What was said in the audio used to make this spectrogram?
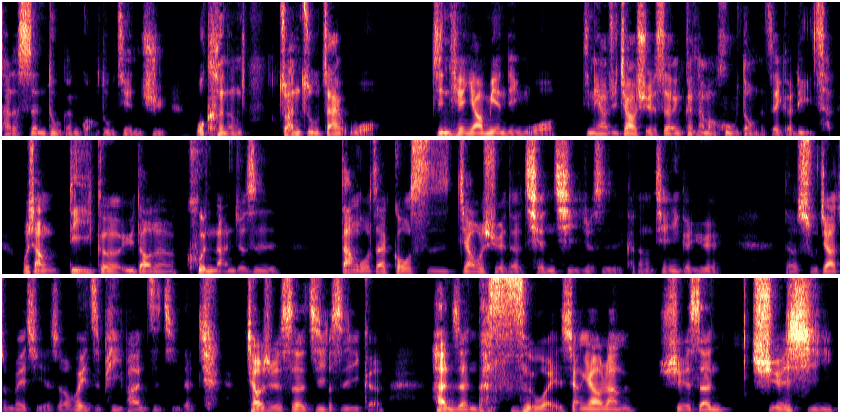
他的深度跟广度兼具。我可能专注在我今天要面临我今天要去教学生跟他们互动的这个历程。我想第一个遇到的困难就是。当我在构思教学的前期，就是可能前一个月的暑假准备期的时候，会一直批判自己的教学设计是一个汉人的思维，想要让学生学习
